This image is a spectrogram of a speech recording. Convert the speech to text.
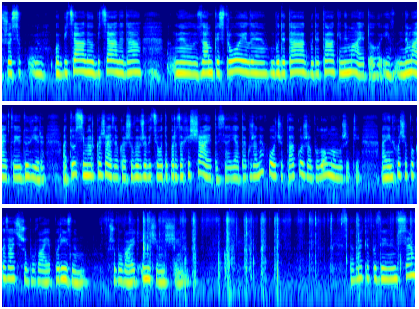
Щось обіцяли, обіцяли, да? Е, замки строїли, буде так, буде так, і немає того, і немає цієї довіри. А тут сімерка жезлів каже, що ви вже від цього тепер захищаєтеся. Я так вже не хочу, так уже було в моєму житті. А він хоче показати, що буває по-різному, що бувають інші мужчини. Давайте подивимося.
